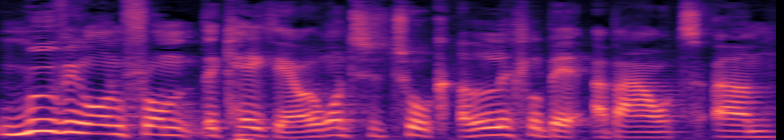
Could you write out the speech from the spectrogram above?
moving on from the cake thing, I wanted to talk a little bit about um,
